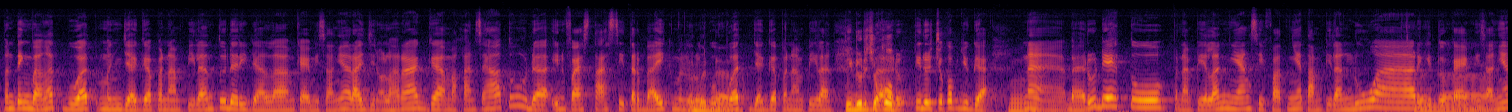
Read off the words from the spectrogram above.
penting banget buat menjaga penampilan tuh dari dalam. Kayak misalnya rajin olahraga, makan sehat tuh udah investasi terbaik menurutku benar. buat jaga penampilan. Tidur cukup. Hmm. Baru- tidur cukup juga. Nah, baru deh tuh penampilan yang sifatnya tampilan luar gitu. Kayak misalnya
